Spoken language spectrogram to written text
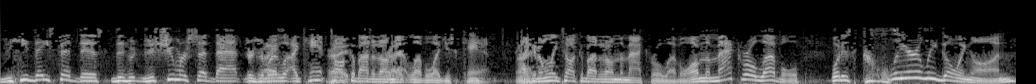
He, they said this. The, the Schumer said that. There's a. Right. rel- I can't talk Right. about it on Right. that level. I just can't. I can only talk about it on the macro level. On the macro level, what is clearly going on,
